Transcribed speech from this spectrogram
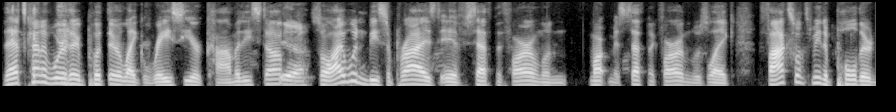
that's kind of where they put their like racier comedy stuff. Yeah. So I wouldn't be surprised if Seth MacFarlane, Seth MacFarlane was like, Fox wants me to pull their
